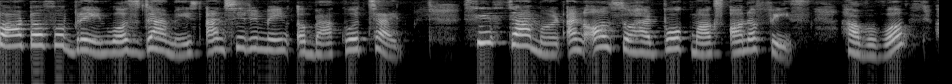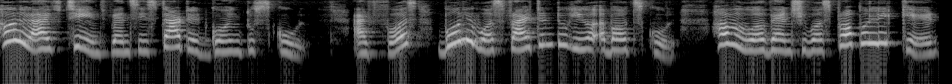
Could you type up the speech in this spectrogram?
part of her brain was damaged and she remained a backward child. She stammered and also had pokemarks on her face. However, her life changed when she started going to school. At first, Bholi was frightened to hear about school. However, when she was properly cared,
